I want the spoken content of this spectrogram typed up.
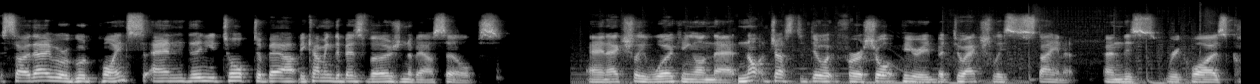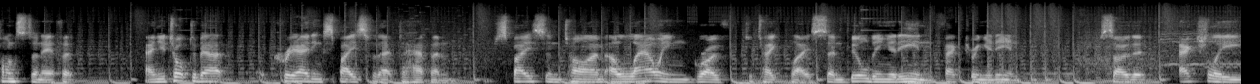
So they were good points. And then you talked about becoming the best version of ourselves and actually working on that, not just to do it for a short period, but to actually sustain it. And this requires constant effort. And you talked about creating space for that to happen space and time, allowing growth to take place and building it in, factoring it in, so that actually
